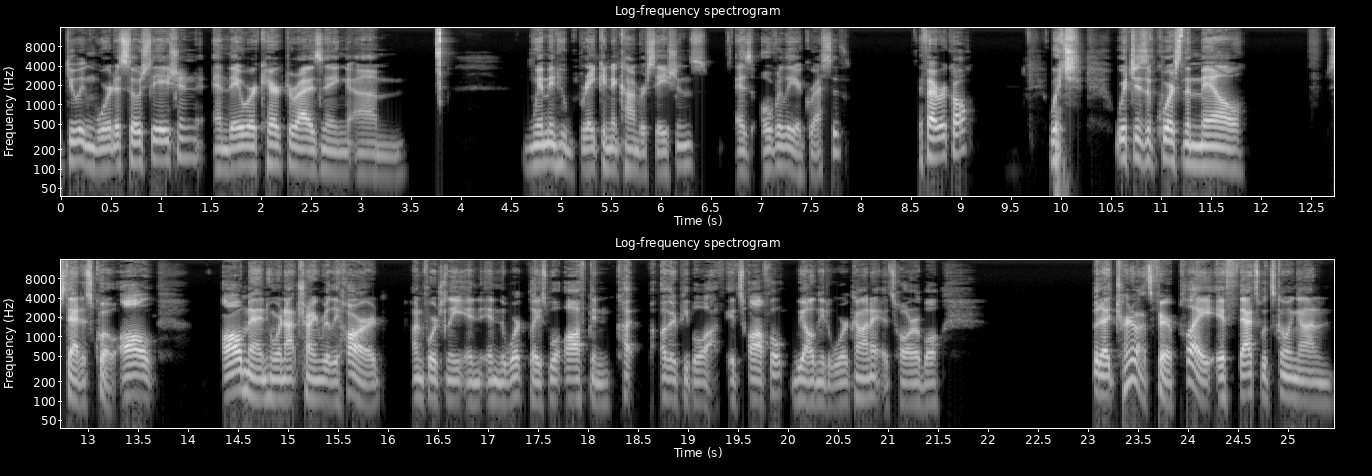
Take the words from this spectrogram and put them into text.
doing word association and they were characterizing um, women who break into conversations as overly aggressive. if I recall, which which is of course the male status quo. All all men who are not trying really hard, unfortunately, in in the workplace, will often cut other people off. It's awful. We all need to work on it. It's horrible. But at turnabout's fair play. If that's what's going on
